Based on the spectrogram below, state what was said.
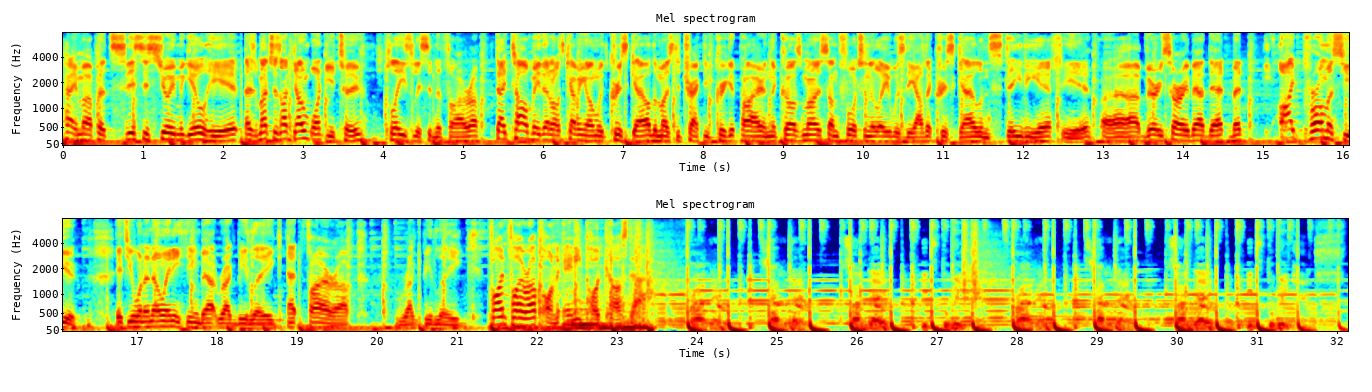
Hey Muppets, this is Stewie McGill here. As much as I don't want you to, please listen to Fire Up. They told me that I was coming on with Chris Gayle, the most attractive cricket player in the cosmos. Unfortunately, it was the other Chris Gale and Stevie F here. Uh, very sorry about that, but I promise you, if you want to know anything about rugby league, at Fire Up Rugby League. Find Fire Up on any podcast app.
